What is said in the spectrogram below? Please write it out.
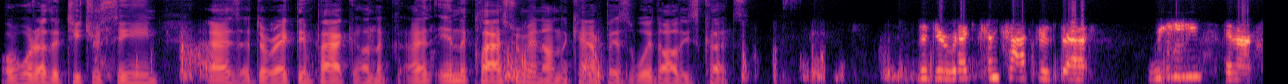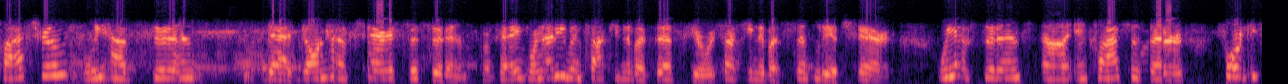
or what are the teachers seeing as a direct impact on the in the classroom and on the campus with all these cuts? The direct impact is that we in our classrooms we have students that don't have chairs to sit in. Okay, we're not even talking about desks here. We're talking about simply a chair. We have students uh, in classes that are 45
